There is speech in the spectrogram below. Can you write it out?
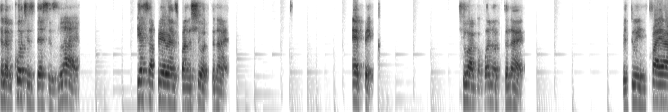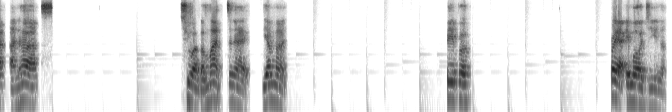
Tell them coaches this is live. Guest appearance on the show tonight. Epic. Show got one up tonight. Between fire and hearts. Show I got mad tonight. Yeah man. People prayer emoji, you know.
